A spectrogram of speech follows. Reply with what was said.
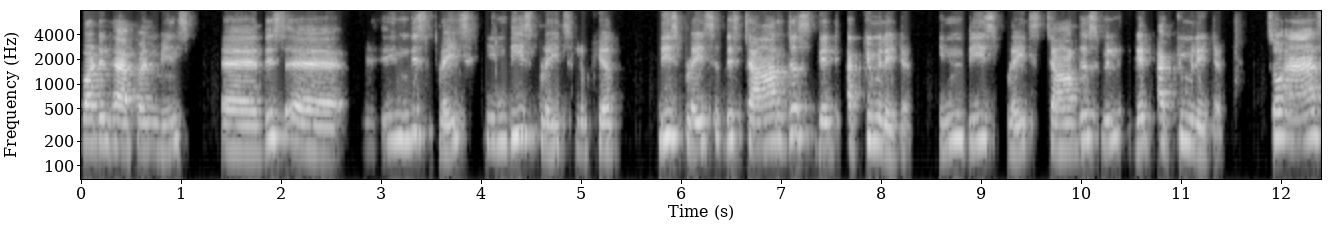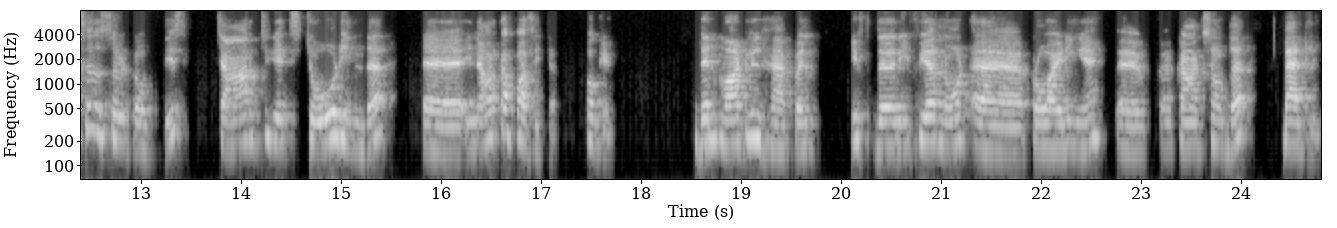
what will happen means uh, this uh, in this place, in these plates, look here, these plates, these charges get accumulated. In these plates, charges will get accumulated. So as a result of this, charge gets stored in the uh, in our capacitor. Okay. Then what will happen if the if we are not uh, providing a, a, connection of the battery?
